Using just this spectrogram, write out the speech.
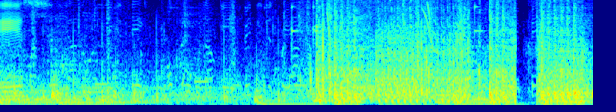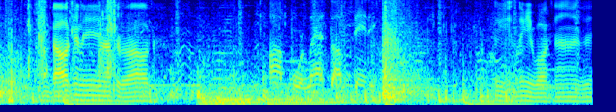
Jeez. Balcony, master balc. Op 4, last stop standing. I think, I think he walked down maybe.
